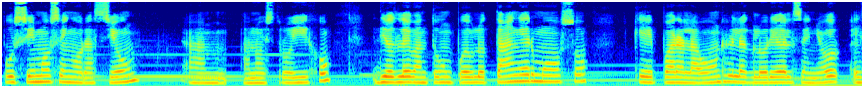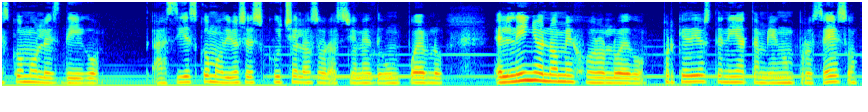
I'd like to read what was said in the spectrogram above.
Pusimos en oración a, nuestro Hijo, Dios levantó un pueblo tan hermoso que para la honra y la gloria del Señor es como les digo, así es como Dios escucha las oraciones de un pueblo. El niño no mejoró luego, porque Dios tenía también un proceso.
